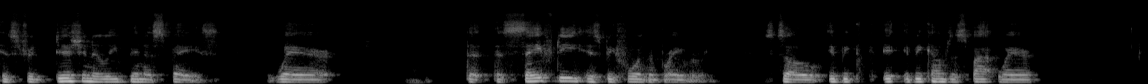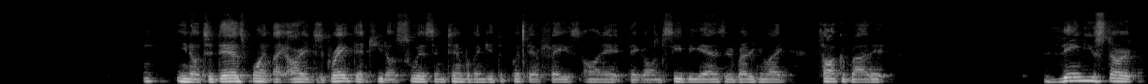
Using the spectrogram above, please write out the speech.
has traditionally been a space where the the safety is before the bravery. So it, be, it, it becomes a spot where you know, to Dad's point, like, all right, it's great that you know Swizz and Timbaland get to put their face on it. They go on CBS, everybody can like talk about it. Then you start,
